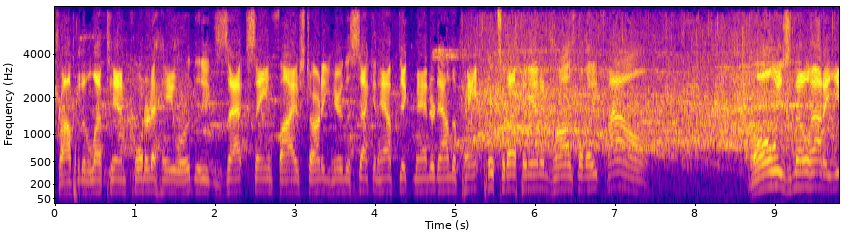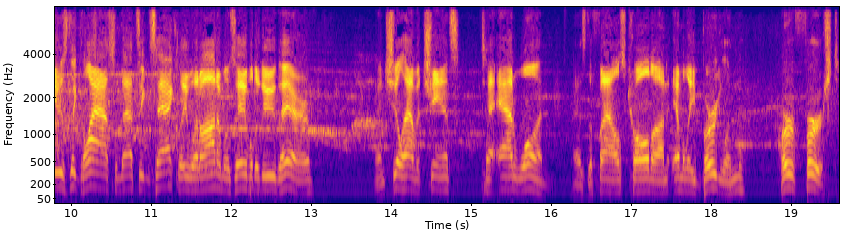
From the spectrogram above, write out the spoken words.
Drop it to the left hand corner to Hayward. The exact same five starting here in the second half. Dick Mander down the paint, puts it up and in, and draws the late foul. Always know how to use the glass, and that's exactly what Autumn was able to do there. And she'll have a chance to add one as the foul's called on Emily Berglund, her first.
